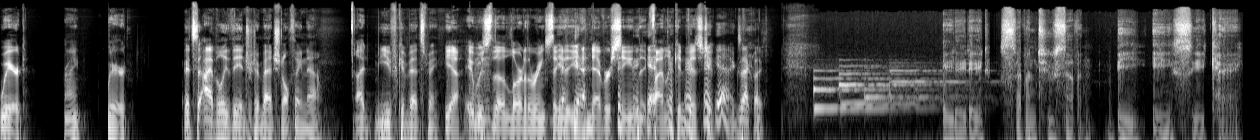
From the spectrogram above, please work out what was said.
weird right weird it's. I believe the interdimensional thing now. I You've convinced me. yeah, it was the Lord of the Rings thing that you've yeah. never seen that finally convinced you. Yeah, exactly. 888-727-BECK.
